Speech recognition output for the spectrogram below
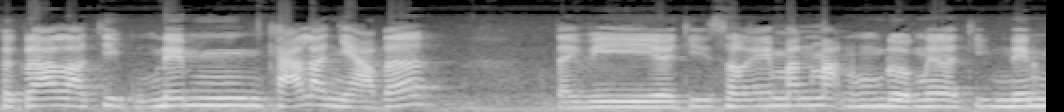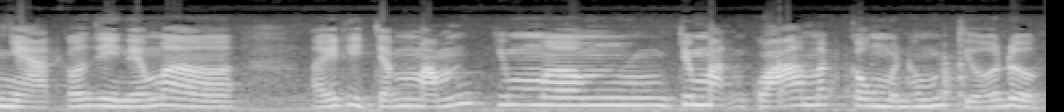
Thực ra là chị cũng nêm khá là nhạt á. Tại vì chị sợ em ăn mặn không được nên là chị nêm nhạt. Có gì nếu mà ấy thì chấm mắm chứ chứ mặn quá mất công mình không chữa được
